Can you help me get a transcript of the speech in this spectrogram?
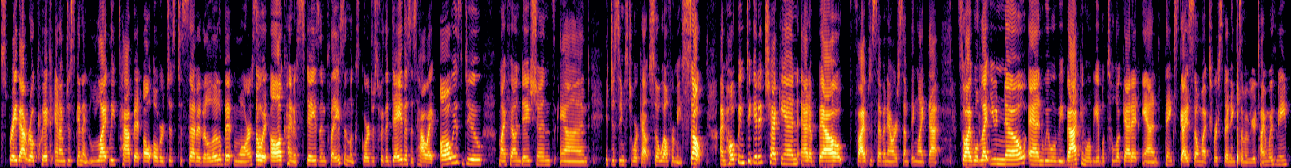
spray that real quick and I'm just gonna lightly tap it all over just to set it a little bit more so it all kind of stays in place and looks gorgeous for the day. This is how I always do my foundations and it just seems to work out so well for me. So I'm hoping to get a check-in at about five to seven hours something like that so I will let you know and we will be back and we'll be able to look at it. And thanks guys so much for spending some of your time with me.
